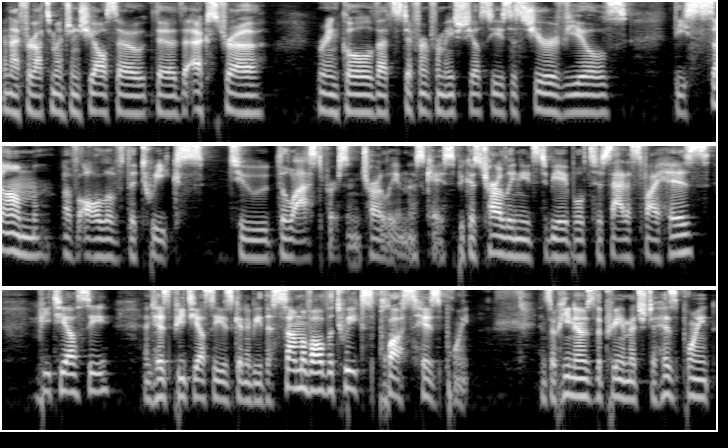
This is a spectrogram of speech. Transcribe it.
And I forgot to mention, she also, the, the extra wrinkle that's different from HTLCs is she reveals the sum of all of the tweaks to the last person, Charlie in this case, because Charlie needs to be able to satisfy his PTLC, and his PTLC is going to be the sum of all the tweaks plus his point. And so he knows the preimage to his point,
